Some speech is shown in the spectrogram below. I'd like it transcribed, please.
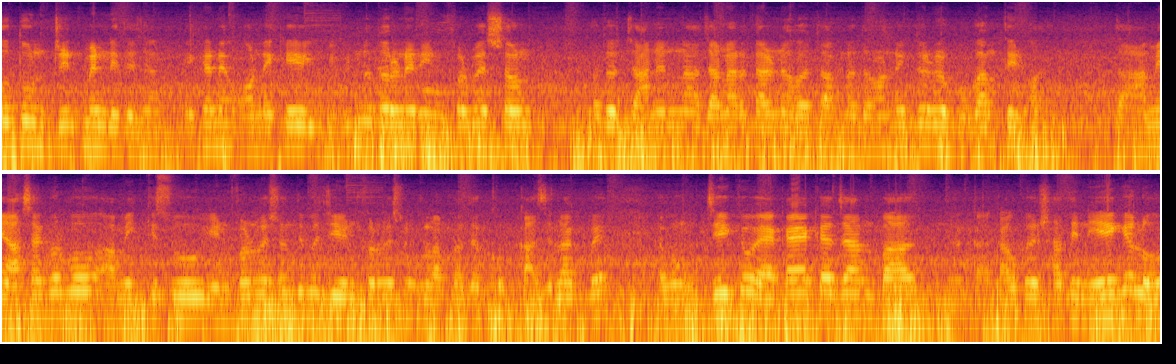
নতুন ট্রিটমেন্ট নিতে যান। এখানে অনেকেই বিভিন্ন ধরনের ইনফরমেশন হয়তো জানেন না, জানার কারণে হয়তো আপনাদের অনেক ধরনের ভোগান্তি হয়। তা আমি আশা করব আমি কিছু ইনফরমেশন দেবো, যে ইনফরমেশনগুলো আপনাদের খুব কাজে লাগবে এবং যে কেউ একা একা যান বা কাউকে সাথে নিয়ে গেলেও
